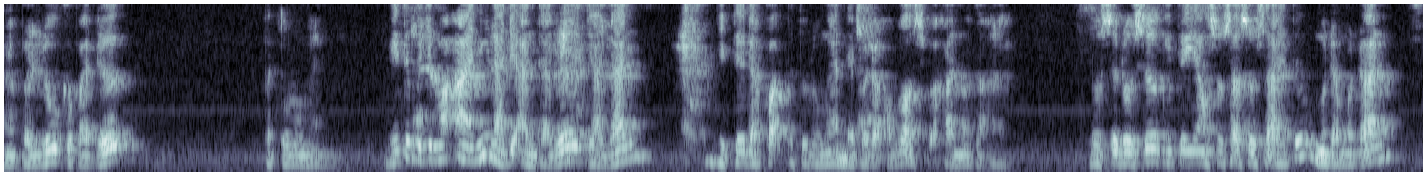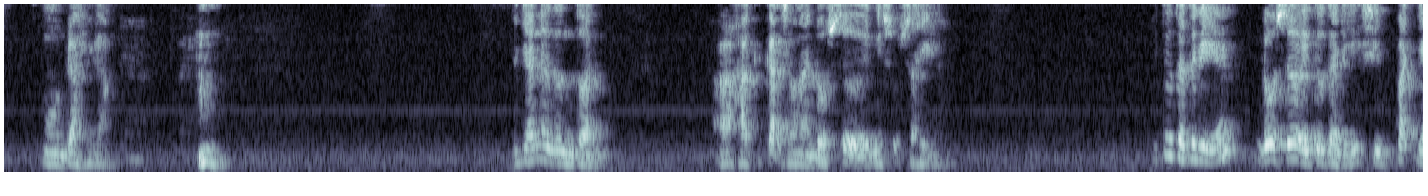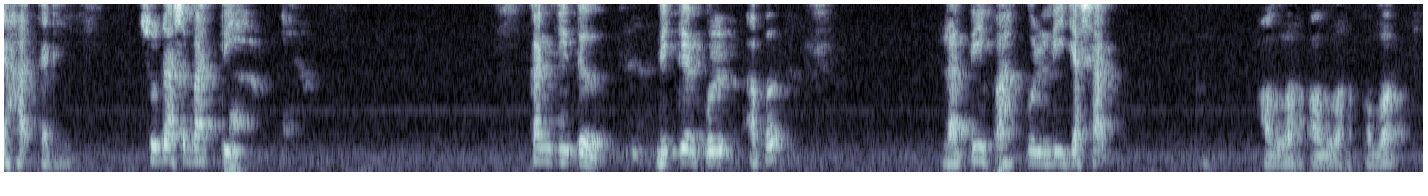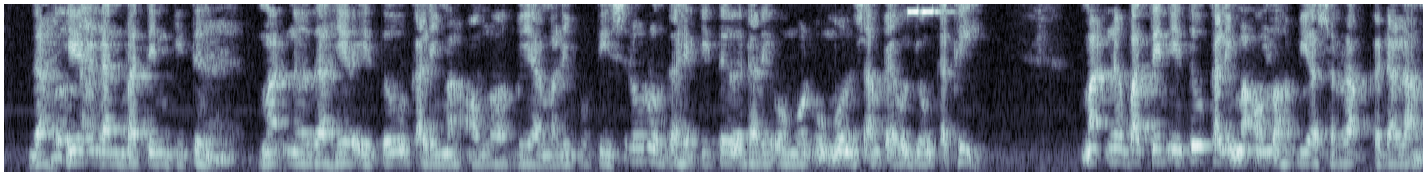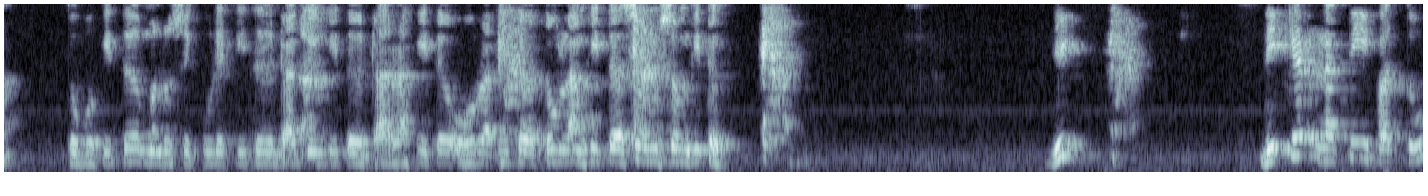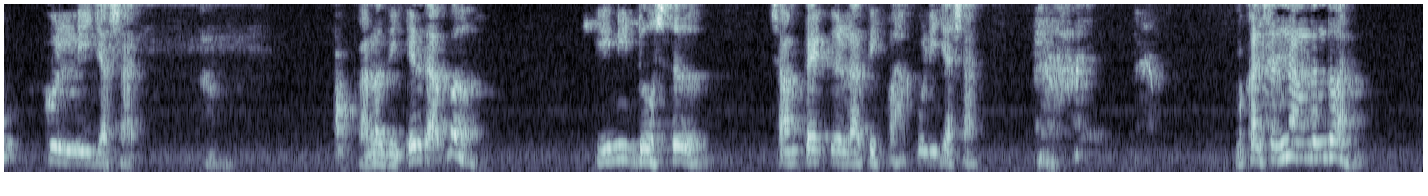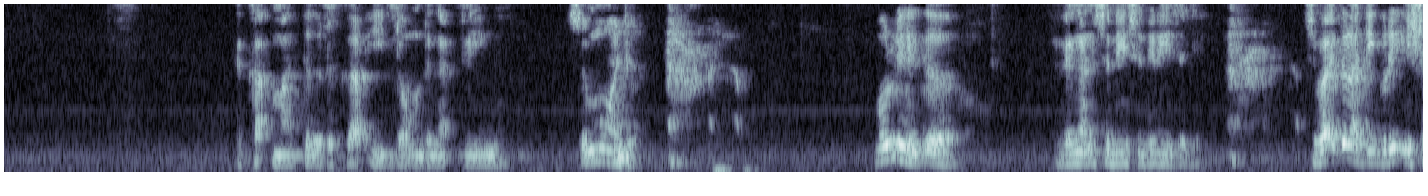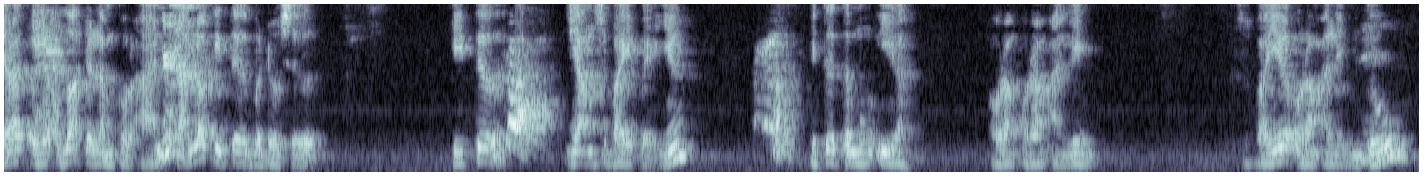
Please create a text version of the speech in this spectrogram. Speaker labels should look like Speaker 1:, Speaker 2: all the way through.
Speaker 1: ha, perlu kepada pertolongan. Kita berjemaah inilah di antara jalan kita dapat pertolongan daripada Allah Subhanahu Wa Taala. Dosa-dosa kita yang susah-susah itu mudah-mudahan mudah hilang. Macam mana tuan-tuan? Ah, hakikat sebenarnya dosa ini susah hilang. Itu tadi ya, dosa itu tadi, sifat jahat tadi, sudah sebati. Kan kita dikir kul apa? Latifah kulli jasad. Allah, Allah, Allah. Dahir dan batin kita makna zahir itu kalimah Allah biar meliputi seluruh zahir kita dari umur-umur sampai hujung kaki. Makna batin itu kalimah Allah biar serap ke dalam tubuh kita, menerusi kulit kita, daging kita, darah kita, urat kita, tulang kita, sum-sum kita. Di Dikir latifatu kulli jasad kalau zikir tak apa. Ini dosa sampai ke latifah kuli jasad. Bukan senang tuan-tuan. Dekat mata, dekat hidung, dekat telinga. Semua ada. Boleh ke dengan sendiri-sendiri saja. Sebab itulah diberi isyarat oleh Allah dalam Quran. Kalau kita berdosa, kita yang sebaik-baiknya kita temuilah orang-orang alim supaya orang alim itu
